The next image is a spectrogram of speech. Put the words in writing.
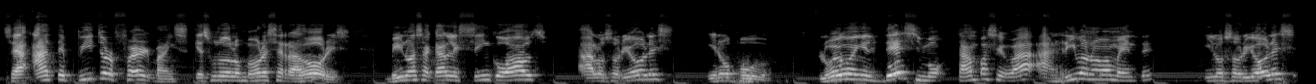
O sea, ante Peter Fairbanks, que es uno de los mejores cerradores, vino a sacarle cinco outs a los Orioles y no pudo. Luego en el décimo, Tampa se va arriba nuevamente y los Orioles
